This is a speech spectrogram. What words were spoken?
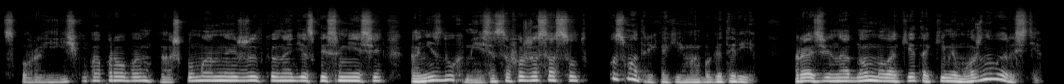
«Скоро яичко попробуем, кашку манную жидкую на детской смеси. Они с двух месяцев уже сосут. Посмотри, какие мы богатыри. Разве на одном молоке такими можно вырасти?»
